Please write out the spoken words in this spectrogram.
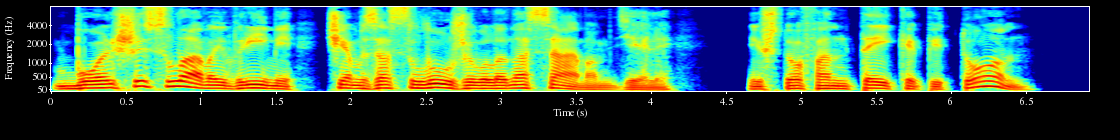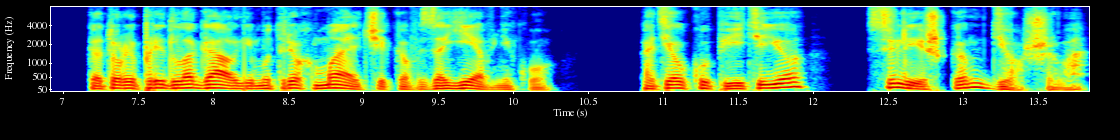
большей славой в Риме, чем заслуживала на самом деле, и что Фонтей Капитон, который предлагал ему трех мальчиков за Евнику, хотел купить ее слишком дешево.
